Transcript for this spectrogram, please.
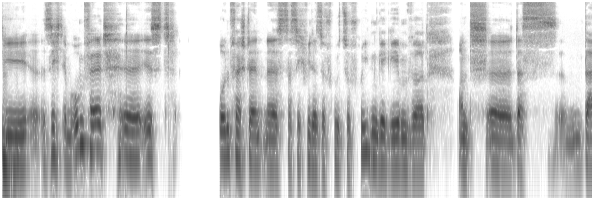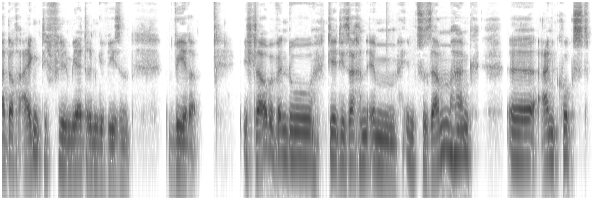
Die mhm. äh, Sicht im Umfeld äh, ist Unverständnis, dass sich wieder so früh zufrieden gegeben wird und äh, dass äh, da doch eigentlich viel mehr drin gewesen wäre. Ich glaube, wenn du dir die Sachen im, im Zusammenhang äh, anguckst,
